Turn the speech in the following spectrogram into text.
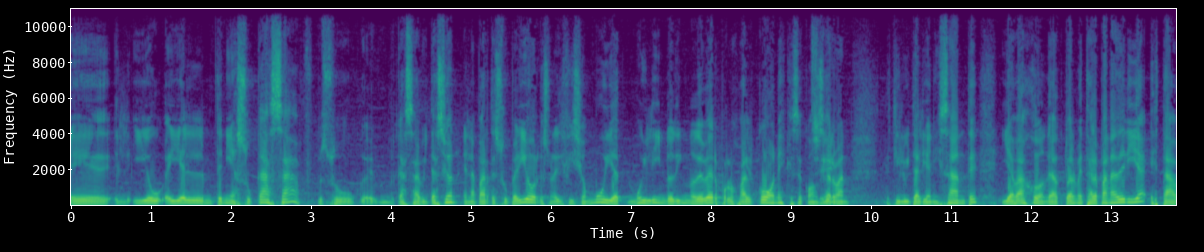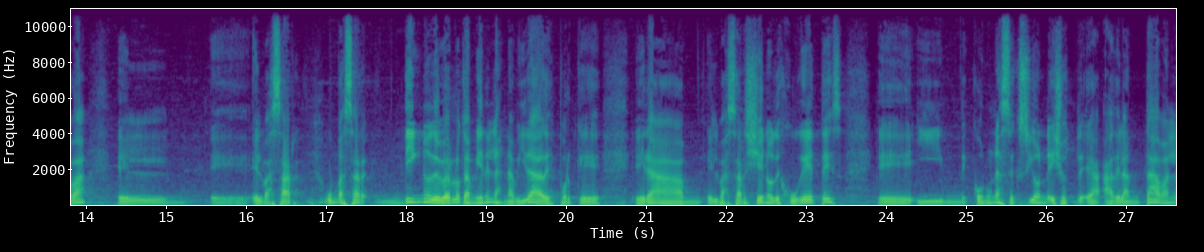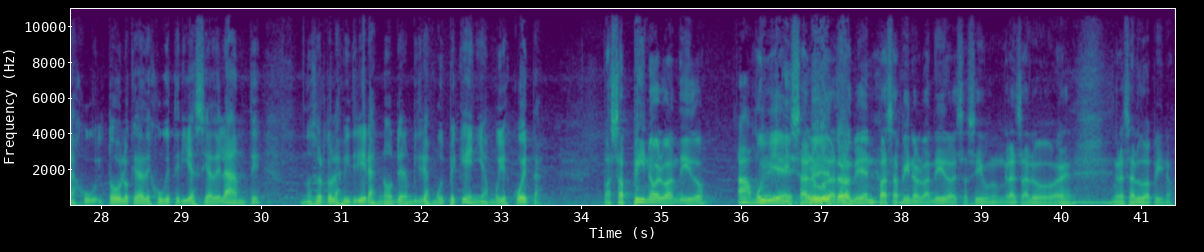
Eh, y, y él tenía su casa, su eh, casa habitación en la parte superior, que es un edificio muy, muy lindo, digno de ver por los balcones que se conservan de estilo italianizante, y abajo donde actualmente está la panadería estaba el, eh, el bazar. Un bazar digno de verlo también en las navidades, porque era mm, el bazar lleno de juguetes eh, y con una sección, ellos eh, adelantaban la todo lo que era de juguetería hacia adelante, ¿no es cierto? Las vidrieras no eran vidrieras muy pequeñas, muy escuetas. Pasa Pino el bandido. Ah, muy bien. Y saluda bien, también, pasa Pino el bandido, es así, un gran saludo, ¿eh? Un gran saludo a Pino.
